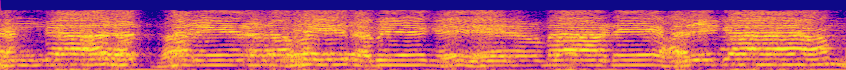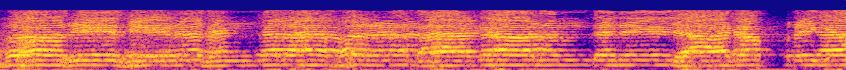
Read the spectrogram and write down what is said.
शङ्गारध्वरे रणभैरवेगेर्वाणे हरिकाम्भोधे धीर शङ्कराभरणनागानन्दने यागप्रिया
